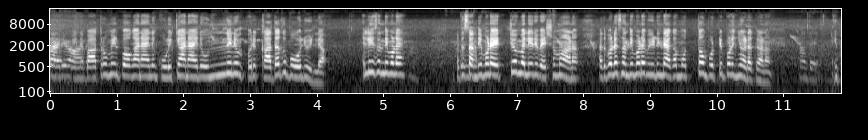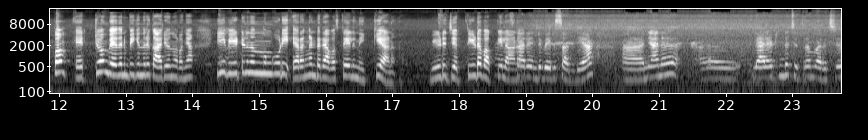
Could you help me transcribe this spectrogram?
കാര്യമാണ്. പിന്നെ ബാത്റൂമിൽ പോകാനായാലും കുളിക്കാനായാലും ഒന്നിനും ഒരു കഥക് പോലും ഇല്ല. അല്ലേ സന്ധ്യമോളെ? അത് സന്ധ്യമോടെ ഏറ്റവും വലിയൊരു വിഷമമാണ്. അതുപോലെ സന്ധ്യമോടെ വീടിന്റെ അകം മൊത്തം പൊട്ടിപ്പൊളിഞ്ഞു കിടക്കുകയാണ്. ഇപ്പം ഏറ്റവും വേദനിപ്പിക്കുന്ന ഒരു കാര്യം എന്ന് പറഞ്ഞാൽ ഈ വീട്ടിൽ നിന്നും കൂടി ഇറങ്ങേണ്ട ഒരു അവസ്ഥയിൽ നിൽക്കുകയാണ്. വീട് ജപ്തിയുടെ വക്കിലാണ്. എന്റെ പേര് സന്ധ്യ. ഞാൻ ലാലേട്ടന്റെ ചിത്രം വരച്ചു.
